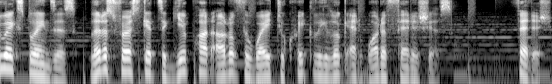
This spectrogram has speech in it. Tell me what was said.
To explain this, let us first get the gear part out of the way to quickly look at what a fetish is. Fetish,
